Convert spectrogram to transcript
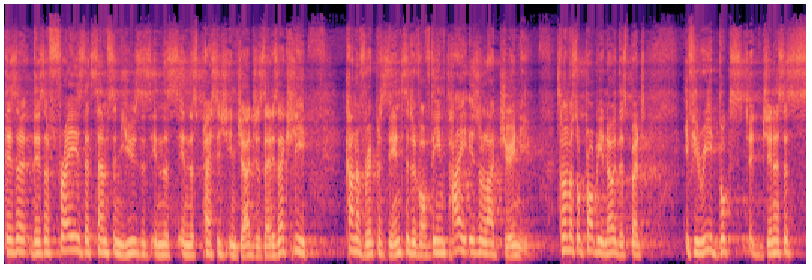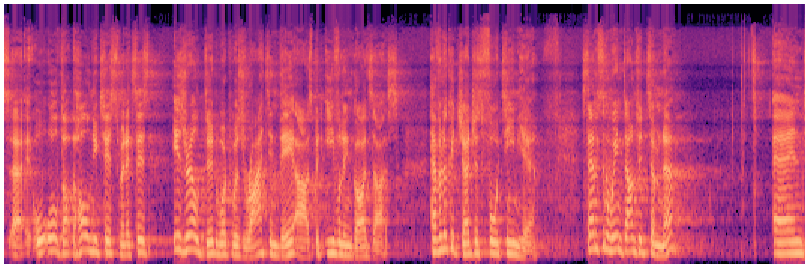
there's a, there's a phrase that Samson uses in this, in this passage in Judges that is actually kind of representative of the entire Israelite journey. Some of us will probably know this, but if you read books, Genesis, uh, all, all the, the whole New Testament, it says Israel did what was right in their eyes, but evil in God's eyes. Have a look at Judges 14 here. Samson went down to Timnah, and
